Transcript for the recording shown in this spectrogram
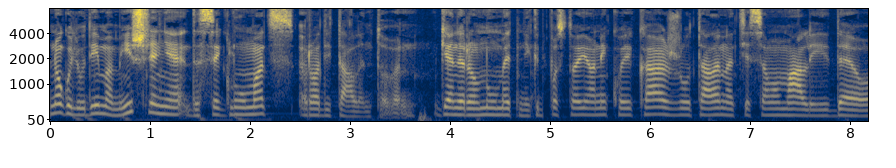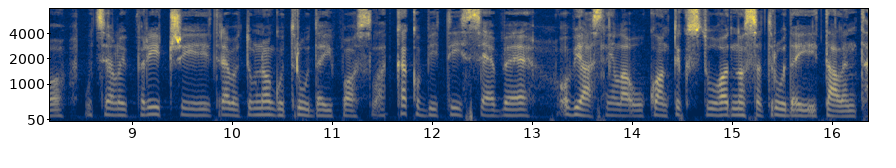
Mnogo ljudi ima mišljenje da se glumac rodi talentovan. Generalno umetnik. Postoji oni koji kažu talenat je samo mali deo u celoj priči, treba tu mnogo truda i posla. Kako bi ti sebe objasnila u kontekstu odnosa truda i talenta?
